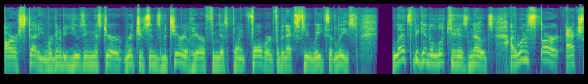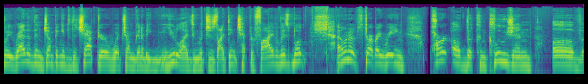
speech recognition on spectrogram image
our study. We're going to be using Mr. Richardson's material here from this point forward for the next few weeks at least. Let's begin to look at his notes. I want to start actually, rather than jumping into the chapter, which I'm going to be utilizing, which is, I think, chapter five of his book. I want to start by reading part of the conclusion of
